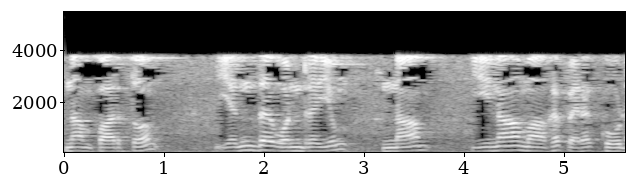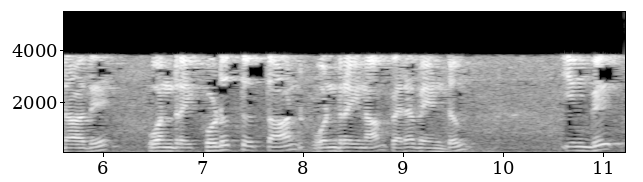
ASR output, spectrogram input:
நாம் பார்த்தோம் எந்த ஒன்றையும் நாம் இனாமாக பெறக்கூடாது. ஒன்றை கொடுத்துத்தான் ஒன்றை நாம் பெற வேண்டும். இங்கு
